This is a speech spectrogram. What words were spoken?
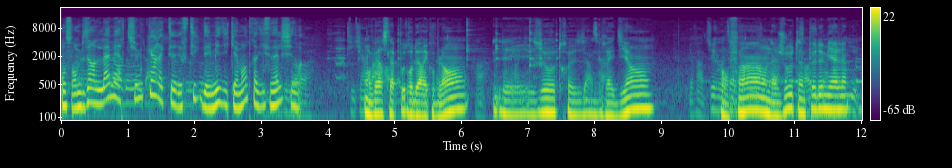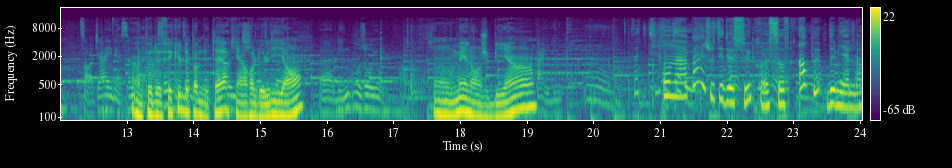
On sent bien l'amertume caractéristique des médicaments traditionnels chinois. On verse la poudre de haricots blancs, les autres ingrédients. Enfin, on ajoute un peu de miel, un peu de fécule de pomme de terre qui a un rôle de liant. On mélange bien. On n'a pas ajouté de sucre, sauf un peu de miel.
